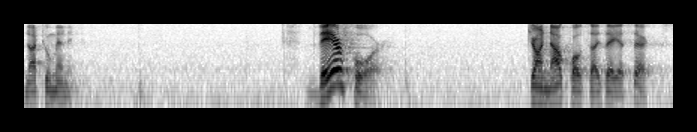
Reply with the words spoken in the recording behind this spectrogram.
not too many. Therefore, John now quotes Isaiah 6.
